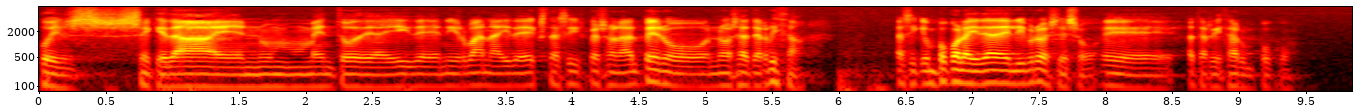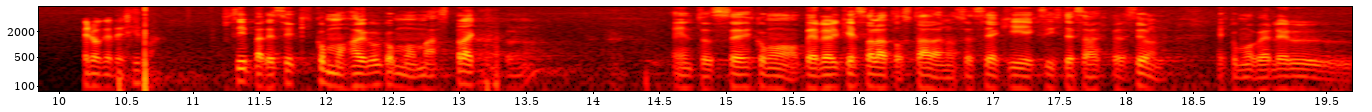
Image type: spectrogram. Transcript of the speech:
pues se queda en un momento de ahí de nirvana y de éxtasis personal, pero no se aterriza. Así que un poco la idea del libro es eso, eh, aterrizar un poco. Espero que te sirva. Sí, parece que como algo como más práctico, ¿no? Entonces, como ver el queso a la tostada, no sé si aquí existe esa expresión. Es como ver el,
